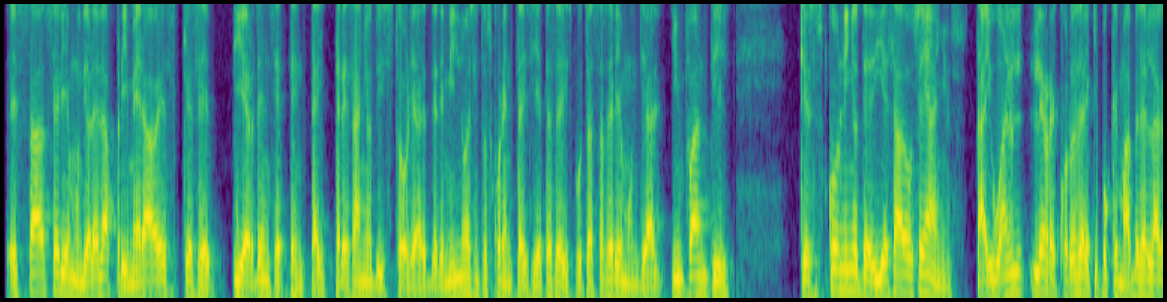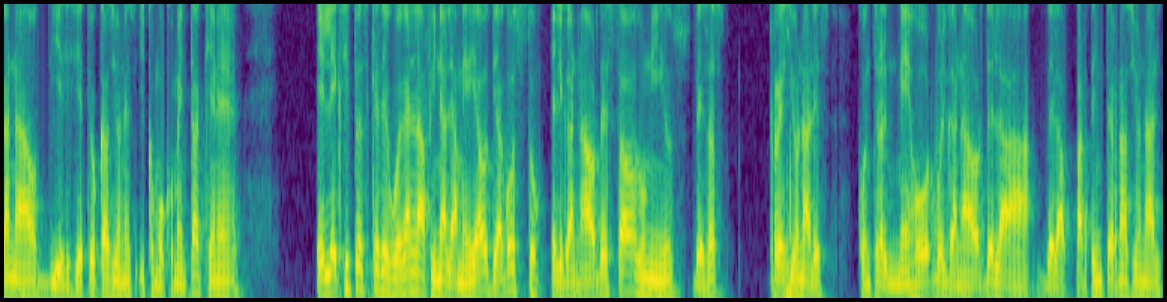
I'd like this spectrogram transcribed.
Esta serie mundial es la primera vez que se pierde en 73 años de historia. Desde 1947 se disputa esta serie mundial infantil, que es con niños de 10 a 12 años. Taiwán, le recuerdo, es el equipo que más veces la ha ganado, 17 ocasiones, y como comenta Kenneth, el éxito es que se juega en la final a mediados de agosto. El ganador de Estados Unidos, de esas regionales, contra el mejor o el ganador de la, de la parte internacional.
